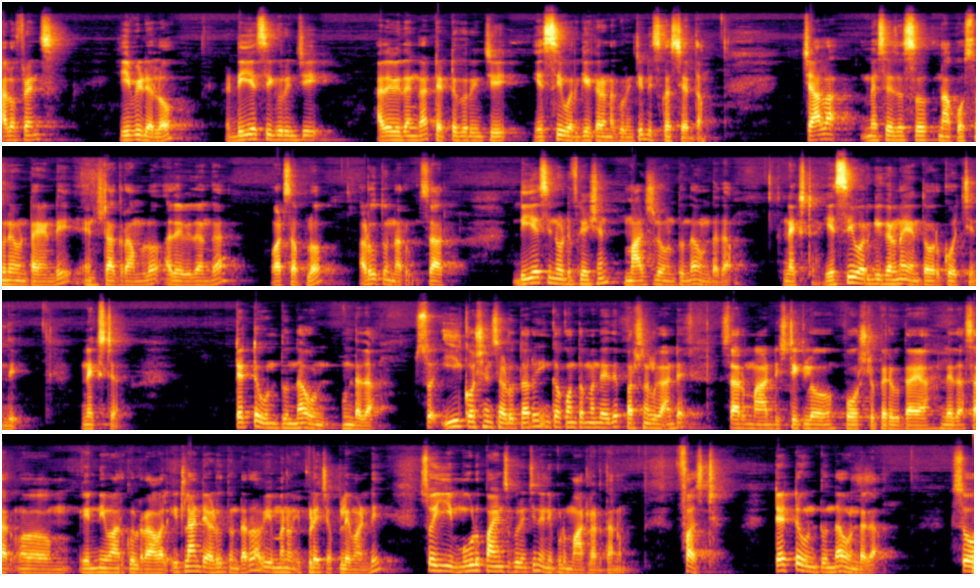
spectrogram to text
Hello friends ఈ వీడియోలో DSC గురించి అదేవిధంగా టెట్ గురించి ఎస్సీ వర్గీకరణ గురించి డిస్కస్ చేద్దాం. చాలా మెసేజెస్ నాకు వస్తూనే ఉంటాయండి ఇన్స్టాగ్రామ్లో అదేవిధంగా వాట్సాప్లో అడుగుతున్నారు. సార్ డిఎస్సి నోటిఫికేషన్ మార్చిలో ఉంటుందా ఉండదా? నెక్స్ట్ ఎస్సీ వర్గీకరణ ఎంతవరకు వచ్చింది? నెక్స్ట్ టెట్ ఉంటుందా ఉండదా? సో ఈ క్వశ్చన్స్ అడుగుతారు. ఇంకా కొంతమంది అయితే పర్సనల్గా అంటే సార్ మా డిస్టిక్లో పోస్టులు పెరుగుతాయా? లేదా సార్ ఎన్ని మార్కులు రావాలి? ఇట్లాంటివి అడుగుతుంటారు. అవి మనం ఇప్పుడే చెప్పలేమండి. సో ఈ మూడు పాయింట్స్ గురించి నేను ఇప్పుడు మాట్లాడతాను. ఫస్ట్ టెట్ ఉంటుందా? ఉండదా? సో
